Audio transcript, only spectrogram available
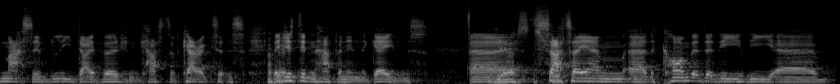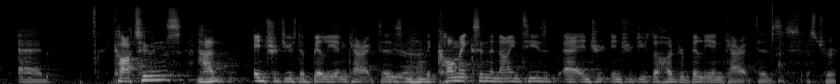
massively divergent cast of characters. They just didn't happen in the games. Uh, Yes, SatAM, uh, the com- the the, the uh, uh, cartoons had introduced a billion characters. Yeah. The comics in the 90s uh, intro- introduced 100 billion characters. That's, that's true.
